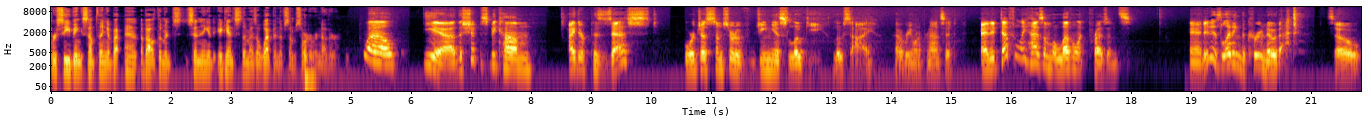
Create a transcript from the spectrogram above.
perceiving something about uh, about them and sending it against them as a weapon of some sort or another. Well, yeah, the ship's become either possessed or just some sort of genius Loki, loci, however you want to pronounce it. And it definitely has a malevolent presence, and it is letting the crew know that. So,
